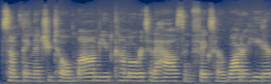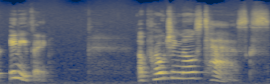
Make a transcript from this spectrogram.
something that you told mom you'd come over to the house and fix her water heater, anything. Approaching those tasks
